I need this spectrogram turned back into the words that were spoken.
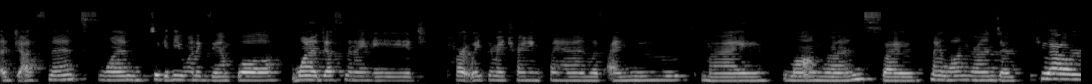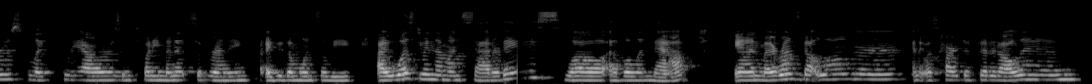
adjustments. One, to give you one example, one adjustment I made partway through my training plan was I moved my long runs. So I, my long runs are two hours to like three hours and 20 minutes of running. I do them once a week. I was doing them on Saturdays while Evelyn napped and my runs got longer and it was hard to fit it all in.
